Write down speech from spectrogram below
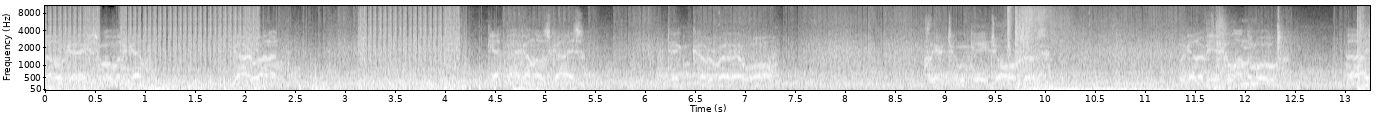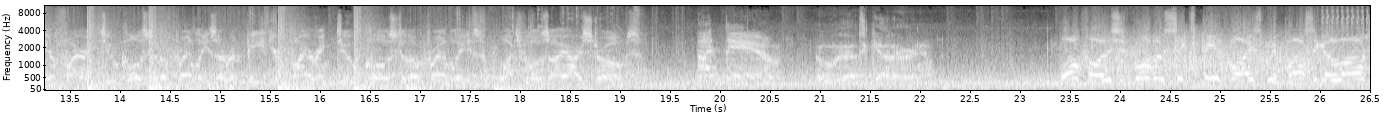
Okay, he's moving again. Guy running. Get back on those guys. Taking cover by that wall. Clear to engage all of those. We got a vehicle on the move. Ah, you're firing too close to the friendlies. I repeat, you're firing too close to the friendlies. Watch for those IR strobes. Hot damn! Ooh, that's gotta hurt. Wildfire, this is Bravo 6. Be advised we're passing a large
